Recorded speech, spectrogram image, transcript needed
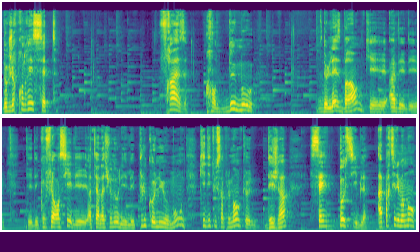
Donc je reprendrai cette phrase en deux mots de Les Brown, qui est un des, conférenciers les internationaux les, plus connus au monde, qui dit tout simplement que déjà, c'est possible. À partir du moment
